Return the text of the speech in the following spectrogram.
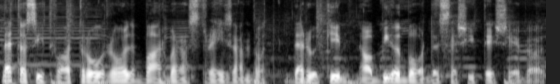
letaszítva a trónról Barbara Streisandot, derült ki a Billboard összesítéséből.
